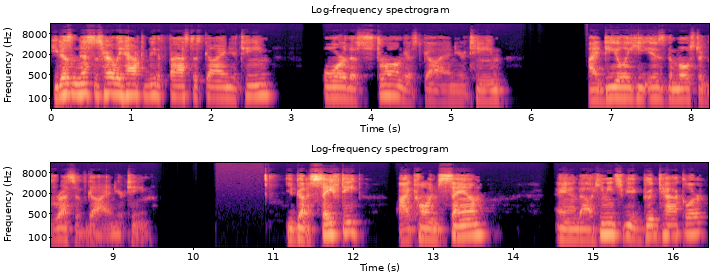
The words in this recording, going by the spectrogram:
He doesn't necessarily have to be the fastest guy in your team or the strongest guy in your team, Ideally, he is the most aggressive guy on your team. You've got a safety. I call him Sam, and uh, he needs to be a good tackler.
